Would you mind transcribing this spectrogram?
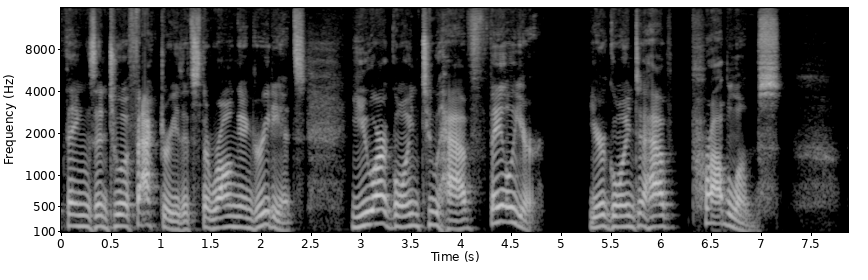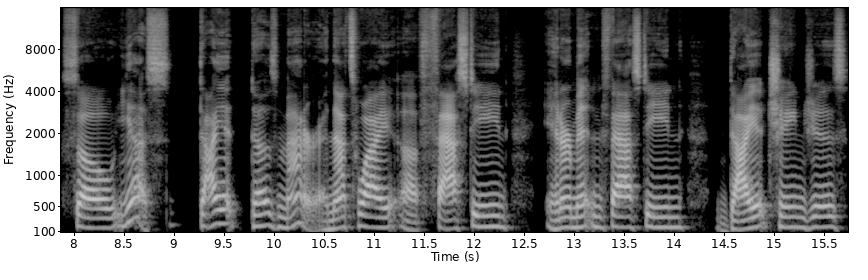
things into a factory that's the wrong ingredients, you are going to have failure. You're going to have problems. So, yes, diet does matter. And that's why uh, fasting, intermittent fasting, diet changes,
